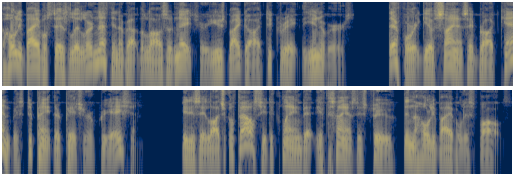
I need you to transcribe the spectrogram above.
The Holy Bible says little or nothing about the laws of nature used by God to create the universe. Therefore, it gives science a broad canvas to paint their picture of creation. It is a logical fallacy to claim that if science is true, then the Holy Bible is false.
